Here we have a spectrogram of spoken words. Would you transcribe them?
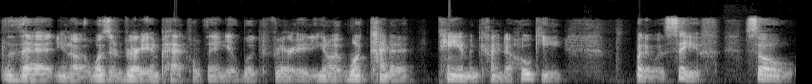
that you know it wasn't a very impactful thing. It looked very, you know, it looked kind of tame and kind of hokey, but it was safe. So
